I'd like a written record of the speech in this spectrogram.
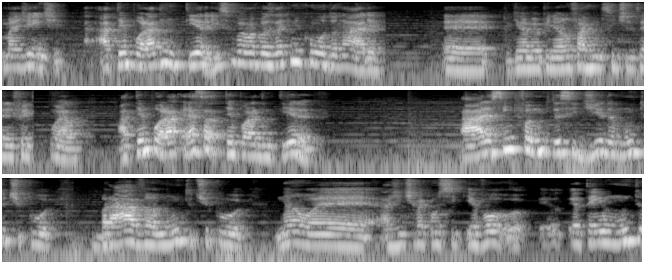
Mas, gente, a temporada inteira, isso foi uma coisa que me incomodou na área. É, porque, na minha opinião, não faz muito sentido terem feito com ela. A temporada, essa temporada inteira, a área sempre foi muito decidida, muito, tipo, brava, muito, tipo, não, é, a gente vai conseguir, eu vou, eu, eu tenho muito,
